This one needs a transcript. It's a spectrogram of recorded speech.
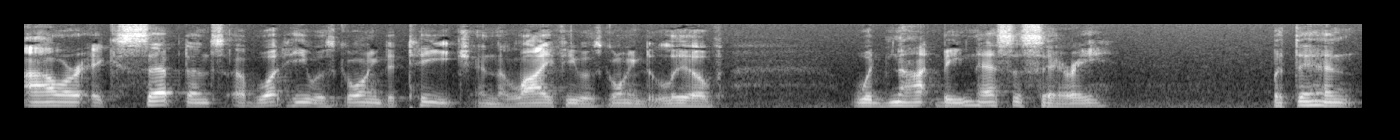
Our acceptance of what he was going to teach and the life he was going to live would not be necessary, but then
